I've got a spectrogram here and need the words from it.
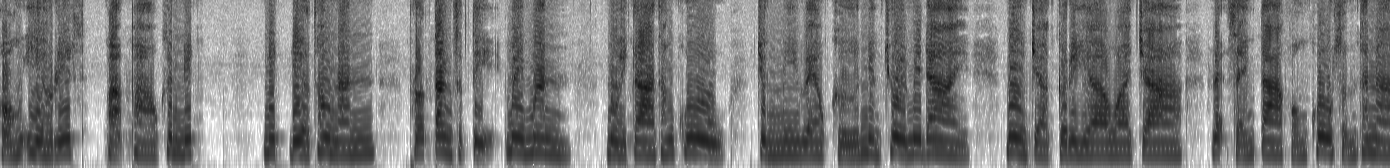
ของเอียริสผะพาวขึ้นนิด นิดเดียวเท่านั้น เพราะตั้งสติไม่มั่น หน่วยตาทั้งคู่จึงมีแววเขินยังช่วยไม่ได้ เนื่องจากกริยาวาจา และแสงตาของคู่สนทนา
